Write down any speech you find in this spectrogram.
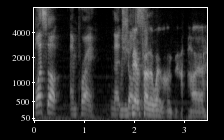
Bless up and pray. That I'm a bit further away, but I'm a bit higher.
